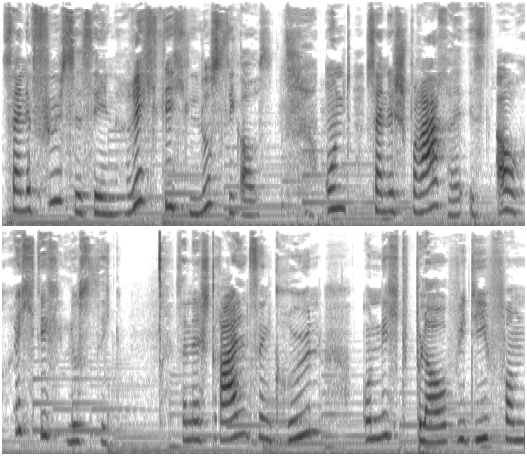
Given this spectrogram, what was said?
Seine Füße sehen richtig lustig aus und seine Sprache ist auch richtig lustig. Seine Strahlen sind grün und nicht blau wie die vom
